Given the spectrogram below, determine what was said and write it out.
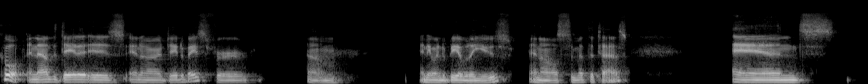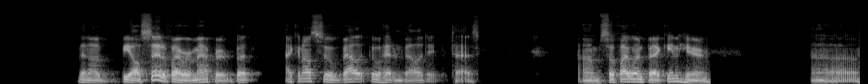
Cool. And now the data is in our database for um, anyone to be able to use, and I'll submit the task. And then I'll be all set if I were a mapper, but I can also valid, go ahead and validate the task. Um, so if I went back in here, uh,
